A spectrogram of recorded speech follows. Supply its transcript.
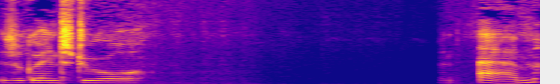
is we're going to draw an M.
